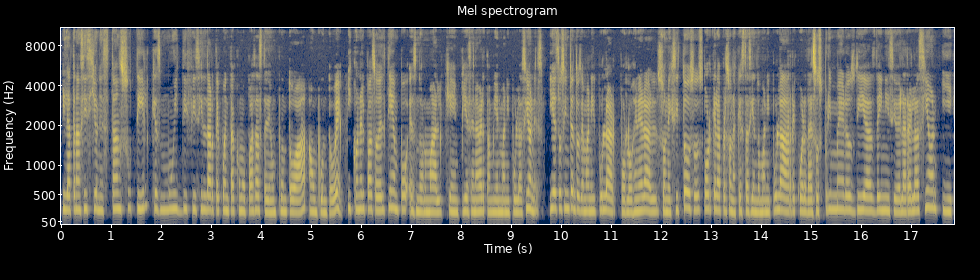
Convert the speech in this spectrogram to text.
Y la transición es tan sutil que es muy difícil darte cuenta cómo pasaste de un punto A a un punto B. Y con el paso del tiempo es normal que empiecen a haber también manipulaciones. Y estos intentos de manipular por lo general son exitosos porque la persona que está siendo manipulada recuerda esos primeros días de inicio de la relación y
